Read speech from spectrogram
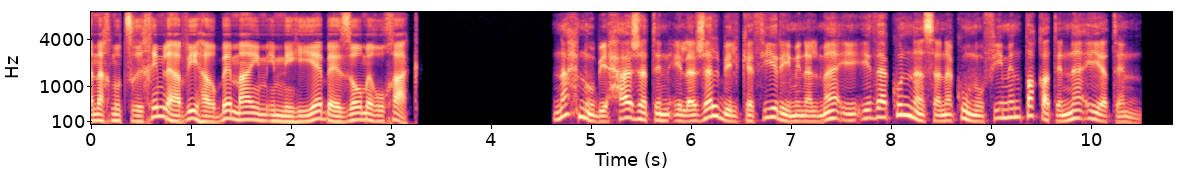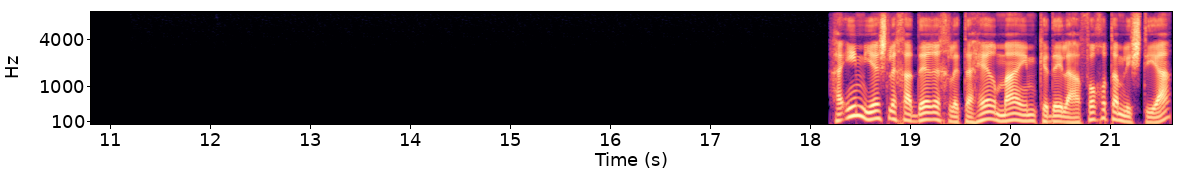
אנחנו צריכים להביא הרבה מים אם נהיה באזור מרוחק. نحن بحاجة إلى جلب الكثير من الماء إذا كنا سنكون في منطقة نائية. האם יש לך דרך לטהר מים כדי להפוך אותם לשתייה?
